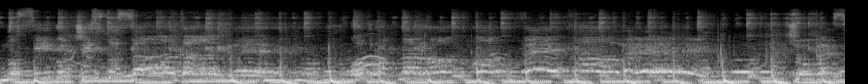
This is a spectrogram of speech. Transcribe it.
носи го чисто за да гре. От човек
